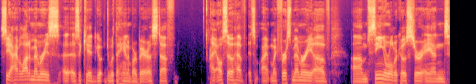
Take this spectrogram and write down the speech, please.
so yeah, I have a lot of memories uh, as a kid with the Hanna Barbera stuff. I also have it's my, my first memory of um, seeing a roller coaster and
